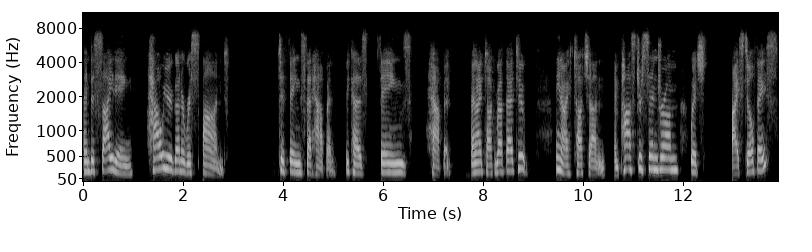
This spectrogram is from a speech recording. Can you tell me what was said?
and deciding how you're going to respond to things that happen because things happen. And I talk about that too. You know, I touch on imposter syndrome, which I still face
